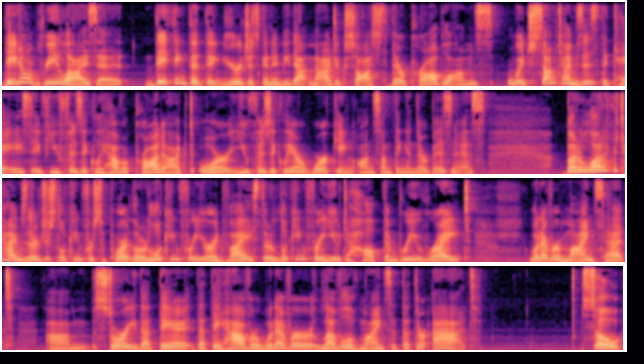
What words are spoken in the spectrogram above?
They don't realize it. They think that, that you're just going to be that magic sauce to their problems, which sometimes is the case if you physically have a product or you physically are working on something in their business. But a lot of the times they're just looking for support. They're looking for your advice. They're looking for you to help them rewrite whatever mindset um, story that they that they have or whatever level of mindset that they're at. So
